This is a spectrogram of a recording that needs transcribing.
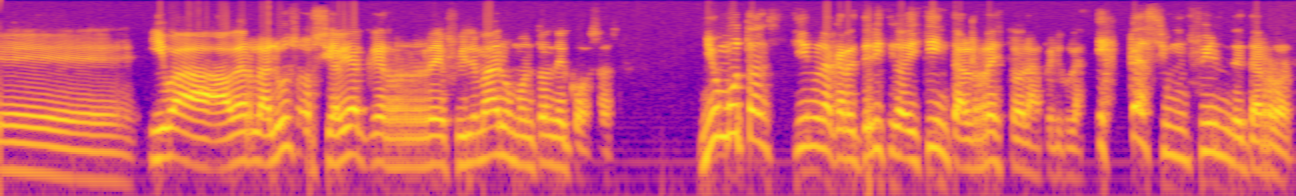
eh, iba a ver la luz o si había que refilmar un montón de cosas. New Mutants tiene una característica distinta al resto de las películas. Es casi un film de terror.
